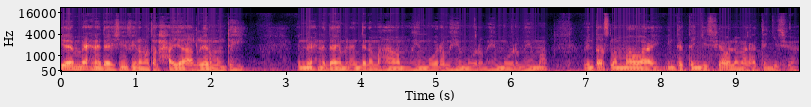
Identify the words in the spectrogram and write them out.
يا إما إحنا دايشين في نمط الحياة الغير منتهي إنه إحنا دايما عندنا مهام مهمة ورا مهمة ورا مهمة ورا مهمة وانت أصلا ما واعي انت بتنجز فيها ولا ما قاعد تنجز فيها.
